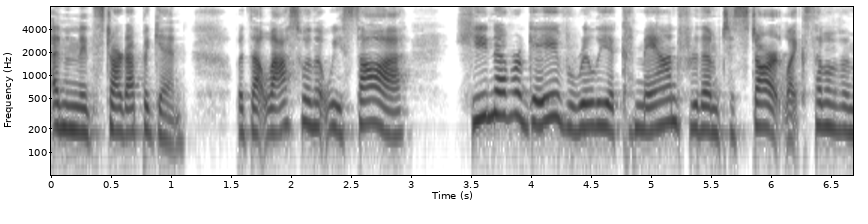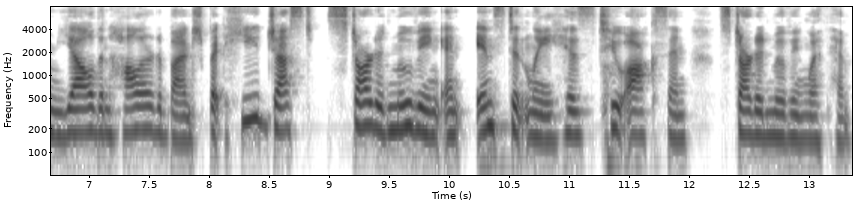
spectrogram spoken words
And then they'd start up again. But that last one that we saw, he never gave really a command for them to start. Like some of them yelled and hollered a bunch, but he just started moving and instantly his two oxen started moving with him.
